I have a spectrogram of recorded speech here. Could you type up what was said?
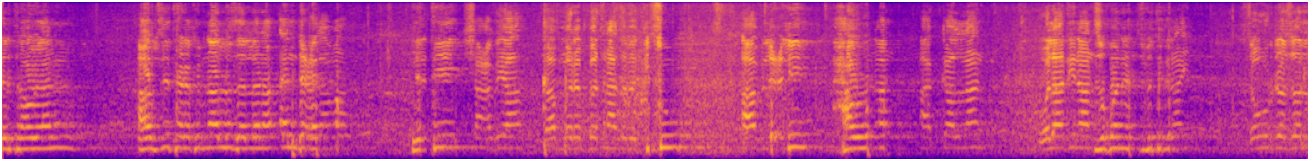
ኤርትራውያንን ኣብዚ ተረኪብናሉ ዘለና ቀንዲ ዕላማ ነቲ ሻዕብያ ካብ መረበትና ተበጊሱ ኣብ ልዕሊ ሓውናን ኣካልናን ወላዲናን ዝኾነ ህዝቢ ትግራይ ዘውርዶ ዘሎ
